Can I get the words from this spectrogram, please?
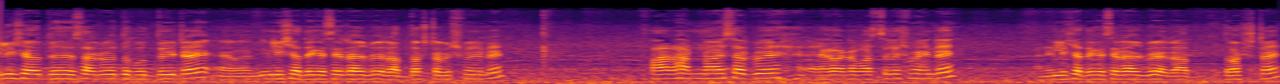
ইলিশা উদ্দেশ্যে সার্ভে দুপুর দুইটায় ইলিশা থেকে সেটা আসবে রাত দশটা বিশ মিনিটে। ফারহান নয় সার্ভে এগারোটা পাঁচচল্লিশ মিনিটে, আর ইলিশা থেকে সেটা আসবে রাত দশটায়।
